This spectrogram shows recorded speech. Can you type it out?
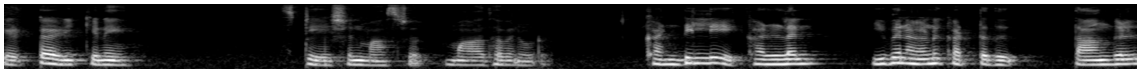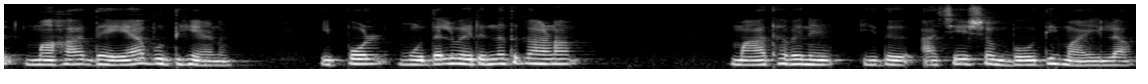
കെട്ടഴിക്കണേ. സ്റ്റേഷൻ മാസ്റ്റർ മാധവനോട്. കണ്ടില്ലേ കള്ളൻ? ഇവനാണ് കട്ടത്. താങ്കൾ മഹാദയാബുദ്ധിയാണ്. ഇപ്പോൾ മുതൽ വരുന്നത് കാണാം. മാധവന് ഇത് അശേഷം ബോധ്യമായില്ല.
